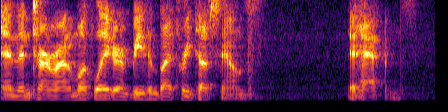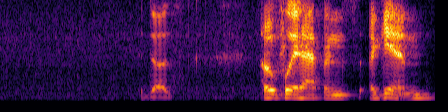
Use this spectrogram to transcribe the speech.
and then turn around a month later and beat them by 3 touchdowns. It happens. It does. Hopefully it happens again,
